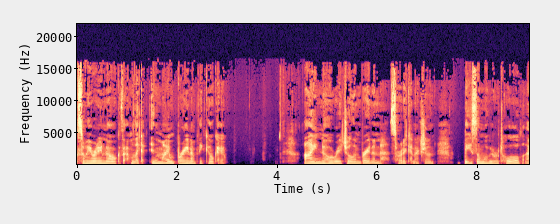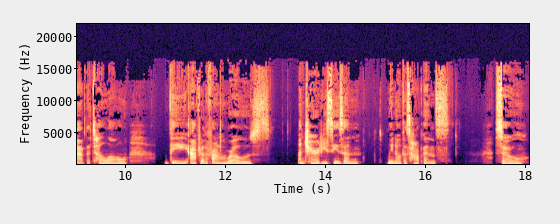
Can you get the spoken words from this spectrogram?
So we already know because I'm like in my brain, I'm thinking, okay, I know Rachel and Brayden started connection based on what we were told at the tell all, the after the final rose, on charity season. We know this happens. So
